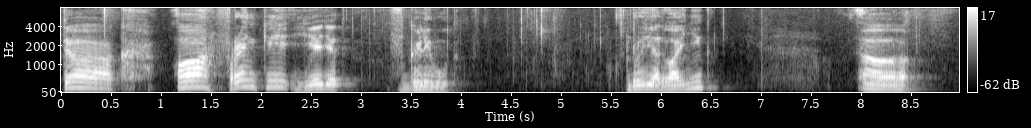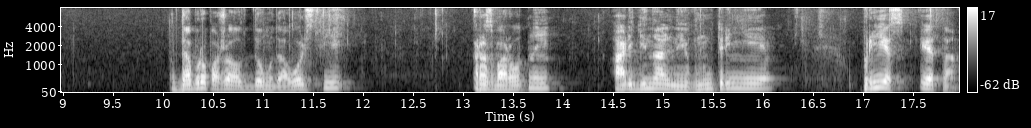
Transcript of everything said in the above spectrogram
Так, а Фрэнки едет в Голливуд. Друзья, двойник. Э, добро пожаловать в Дом удовольствий. Разворотный оригинальные внутренние. Пресс – это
